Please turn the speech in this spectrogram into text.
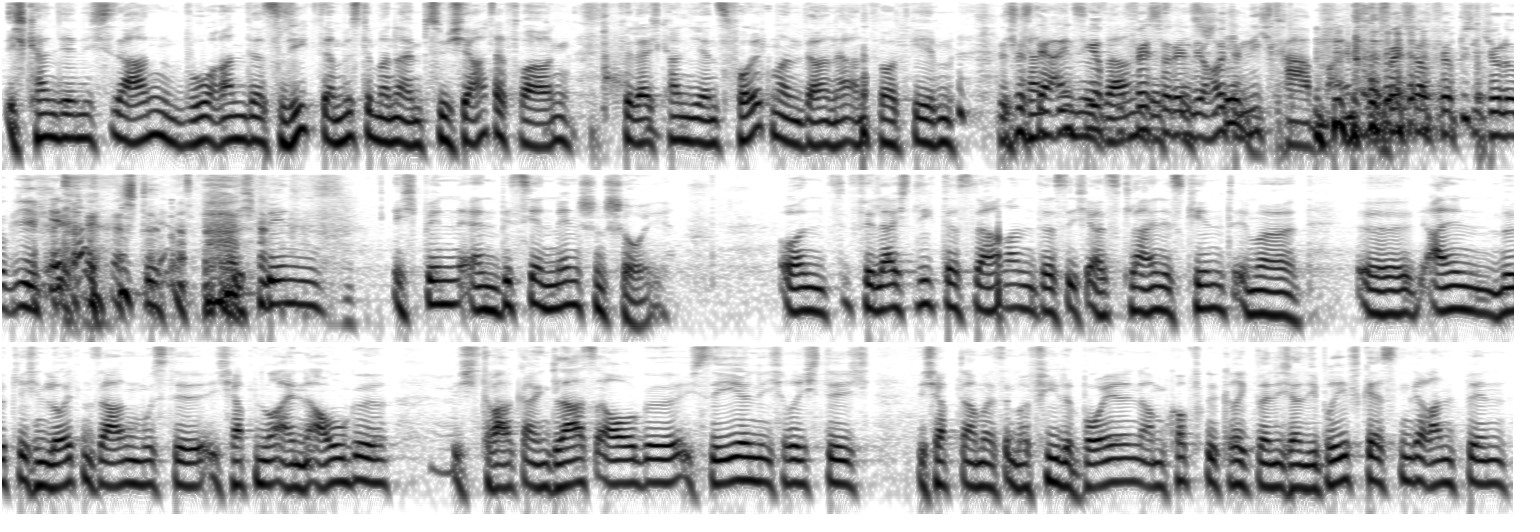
Ich kann dir nicht sagen, woran das liegt. Da müsste man einen Psychiater fragen. Vielleicht kann Jens Volkmann da eine Antwort geben. Das ich ist der einzige sagen, Professor, den wir stimmt. heute nicht haben. Ein Professor für Psychologie. stimmt. Ich bin, ich bin ein bisschen menschenscheu. Und vielleicht liegt das daran, dass ich als kleines Kind immer äh, allen möglichen Leuten sagen musste, ich habe nur ein Auge, ich trage ein Glasauge, ich sehe nicht richtig. Ich habe damals immer viele Beulen am Kopf gekriegt, wenn ich an die Briefkästen gerannt bin.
